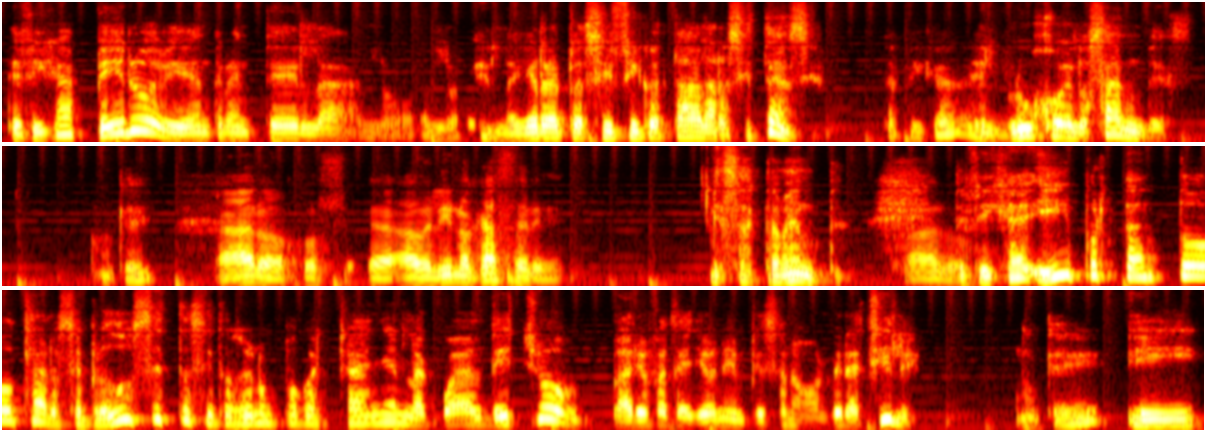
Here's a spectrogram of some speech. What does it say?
¿Te fijas? Pero evidentemente en la, en la guerra del Pacífico estaba la resistencia. ¿Te fijas? El brujo de los Andes. ¿okay? Claro, eh, Abelino Cáceres. Exactamente. ¿Te fijas? Y por tanto, claro, se produce esta situación un poco extraña en la cual, de hecho, varios batallones empiezan a volver a Chile. Y,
